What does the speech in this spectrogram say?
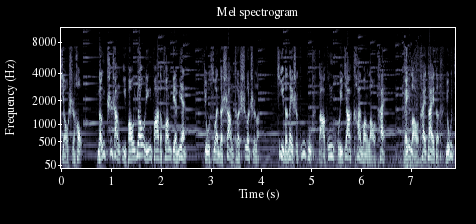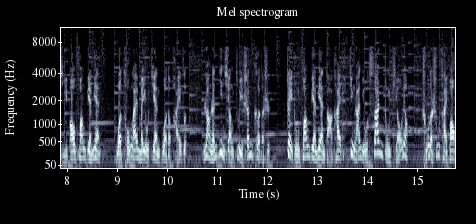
小时候能吃上一包幺零八的方便面，就算得上特奢侈了。记得那是姑姑打工回家看望老太，给老太带的有几包方便面，我从来没有见过的牌子。让人印象最深刻的是，这种方便面打开竟然有三种调料，除了蔬菜包，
